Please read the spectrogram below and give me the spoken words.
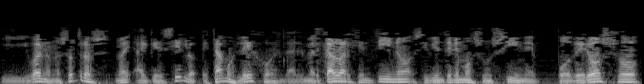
y bueno, nosotros, no hay, hay que decirlo, estamos lejos. El mercado argentino, si bien tenemos un cine poderoso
